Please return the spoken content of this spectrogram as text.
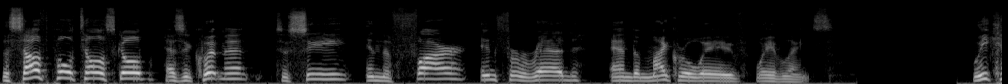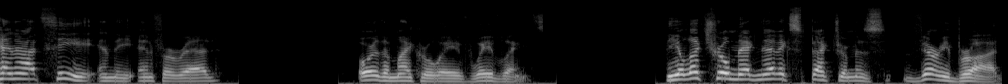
The South Pole Telescope has equipment to see in the far infrared and the microwave wavelengths. We cannot see in the infrared or the microwave wavelengths. The electromagnetic spectrum is very broad.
